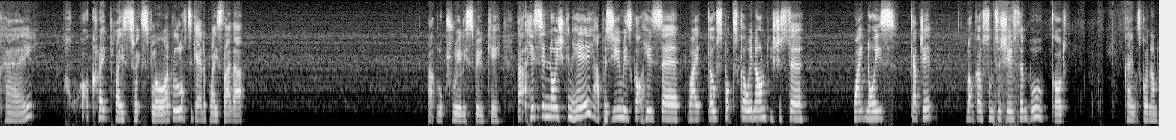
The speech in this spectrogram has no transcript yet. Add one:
Okay. What a great place to explore. I'd love to get in a place like that. That looks really spooky. That hissing noise you can hear, I presume he's got his uh, like ghost box going on. It's just a white noise gadget. A lot of ghost hunters use them. Oh, God. Okay, what's going on?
